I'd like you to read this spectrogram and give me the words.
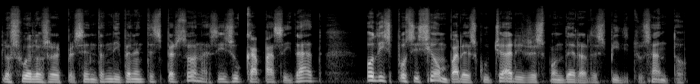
Los suelos representan diferentes personas y su capacidad o disposición para escuchar y responder al Espíritu Santo.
